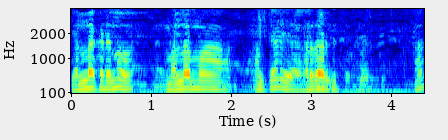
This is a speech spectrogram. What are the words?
ಎಲ್ಲ ಕಡೆನೂ ಮಲ್ಲಮ್ಮ ಅಂತೇಳಿ ಹರಿದಾಡ್ತಿತ್ತು. ಹಾಂ?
